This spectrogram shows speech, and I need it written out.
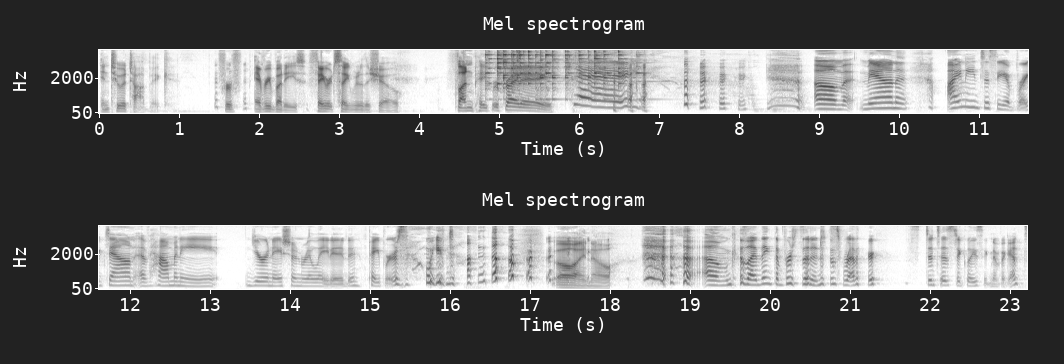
into a topic for everybody's favorite segment of the show fun paper friday yay um, man, I need to see a breakdown of how many urination related papers we've done. oh, I know. um, because I think the percentage is rather statistically significant.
